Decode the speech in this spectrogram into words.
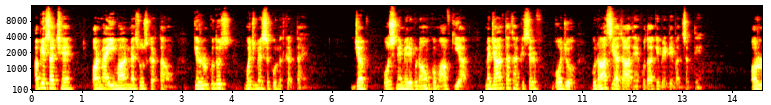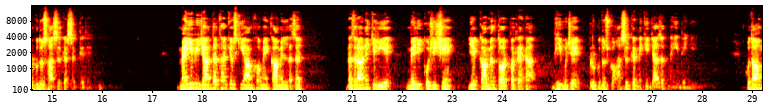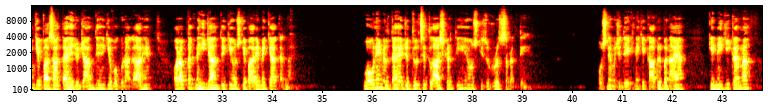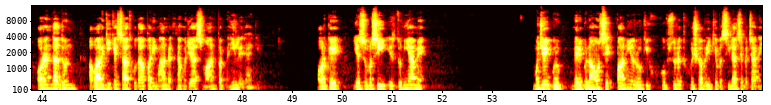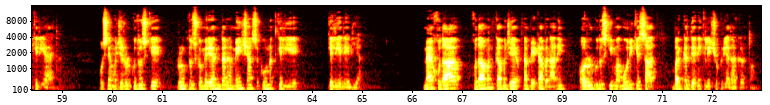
اب یہ سچ ہے اور میں ایمان محسوس کرتا ہوں کہ رلقدس مجھ میں سکونت کرتا ہے۔ جب اس نے میرے گناہوں کو معاف کیا، میں جانتا تھا کہ صرف وہ جو گناہ سے آزاد ہیں خدا کے بیٹے بن سکتے ہیں اور القدس حاصل کر سکتے تھے۔ میں یہ بھی جانتا تھا کہ اس کی آنکھوں میں کامل نظر نظر آنے کے لیے میری کوششیں یہ کامل طور پر رہنا بھی مجھے القدس کو حاصل کرنے کی اجازت نہیں دیں گی۔ خدا ان کے پاس آتا ہے جو جانتے ہیں کہ وہ گناہ گار ہیں اور اب تک نہیں جانتے کہ اس کے بارے میں کیا کرنا ہے۔ وہ انہیں ملتا ہے جو دل سے تلاش کرتی ہیں اور اس کی ضرورت سب رکھتے ہیں۔ اس نے مجھے دیکھنے کے قابل بنایا کہ نیکی کرنا اور اندھا دھن آوارگی کے ساتھ خدا پر ایمان رکھنا مجھے آسمان پر نہیں لے جائیں گے۔ اور کہ یسو مسیح اس دنیا میں مجھے میرے گناہوں سے پانی اور روح کی خوبصورت خوشخبری کے وسیلہ سے بچانے کے لیے آیا تھا۔ اس نے مجھے رلقدس کے رلقدس کو میرے اندر ہمیشہ سکونت کے لیے کے لیے دے دیا۔ میں خدا، خداوند کا مجھے اپنا بیٹا بنانے اور القدس کی معموری کے ساتھ برکت دینے کے لیے شکریہ ادا کرتا ہوں۔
